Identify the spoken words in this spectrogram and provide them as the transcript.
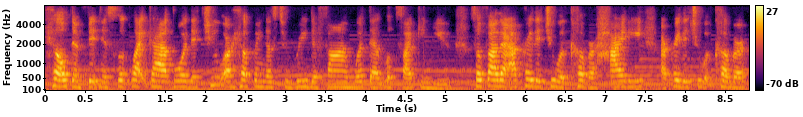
health and fitness look like, God, Lord, that you are helping us to redefine what that looks like in you. So, Father, I pray that you would cover Heidi. I pray that you would cover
